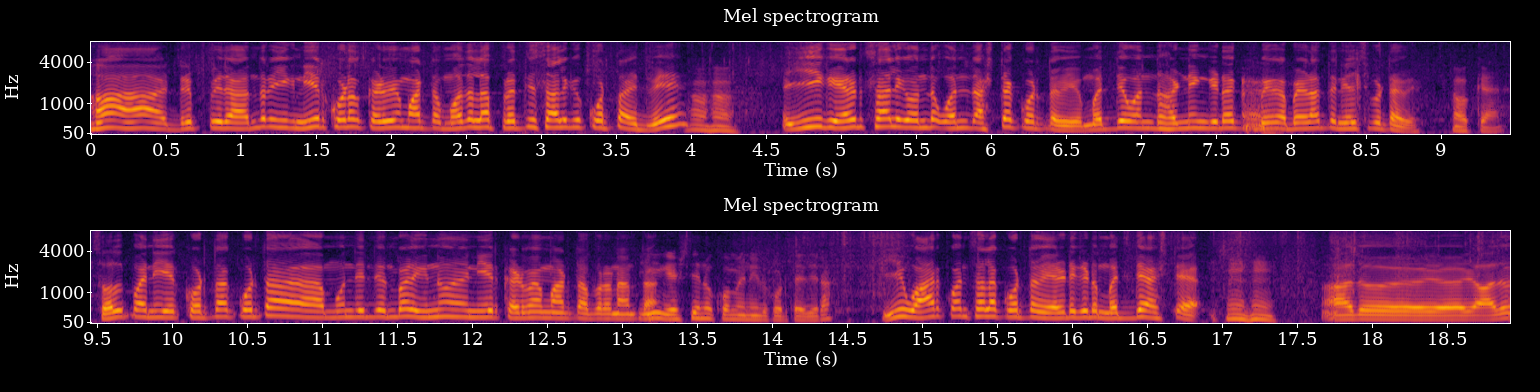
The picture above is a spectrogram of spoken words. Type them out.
ಹಾಂ ಡ್ರಿಪ್ ಇದೆ. ಅಂದರೆ ಈಗ ನೀರು ಕೊಡೋದು ಕಡಿಮೆ ಮಾಡ್ತಾ ಮೊದಲ ಪ್ರತಿ ಸಾಲಿಗೆ ಕೊಡ್ತಾ ಇದ್ವಿ. ಹಾಂ ಹಾಂ. ಈಗ ಎರಡು ಸಾಲಿಗೆ ಒಂದು ಒಂದು ಅಷ್ಟೇ ಕೊಡ್ತೇವೆ. ಮಧ್ಯೆ ಒಂದು ಹಣ್ಣಿನ ಗಿಡಕ್ಕೆ ಬೇಗ ಬೇಡ ಅಂತ ನಿಲ್ಲಿಸ್ಬಿಟ್ಟವೆ ಓಕೆ. ಸ್ವಲ್ಪ ನೀರು ಕೊಡ್ತಾ ಕೊಡ್ತಾ ಮುಂದಿನ ದಿನ ಬೆಳೆ ಇನ್ನೂ ನೀರು ಕಡಿಮೆ ಮಾಡ್ತಾ ಬರೋಣ ಅಂತ. ಈಗ ಎಷ್ಟು ದಿನಕ್ಕೊಮ್ಮೆ ನೀರು ಕೊಡ್ತಾ ಇದ್ದೀರಾ? ಈ ವಾರಕ್ಕೊಂದ್ಸಲ ಕೊಡ್ತವೆ ಎರಡು ಗಿಡ ಮಧ್ಯೆ ಅಷ್ಟೇ. ಅದು ಅದು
